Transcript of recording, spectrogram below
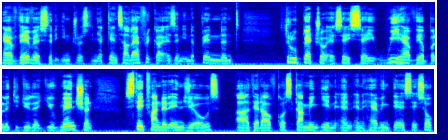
have their vested interest in it. Can South Africa, as an independent, through Petro SA, say we have the ability to do that? You've mentioned state-funded NGOs uh, that are, of course, coming in and, and having their say. So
